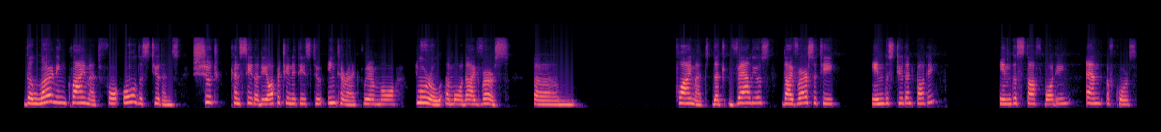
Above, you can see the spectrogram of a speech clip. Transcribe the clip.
The learning climate for all the students should consider the opportunities to interact with a more plural, a more diverse um, climate that values diversity in the student body, in the staff body, and of course,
